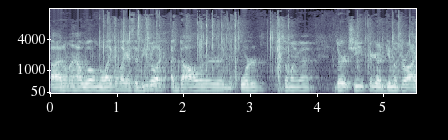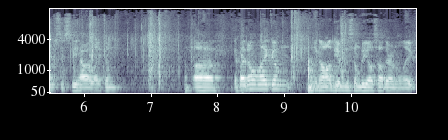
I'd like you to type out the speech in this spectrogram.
I don't know how well I'm gonna like them. Like I said, these are like a dollar and a quarter, something like that. Dirt cheap. Figured I'd give them a try just to see how I like them. Uh, if I don't like them, you know, I'll give them to somebody else out there on the lake.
